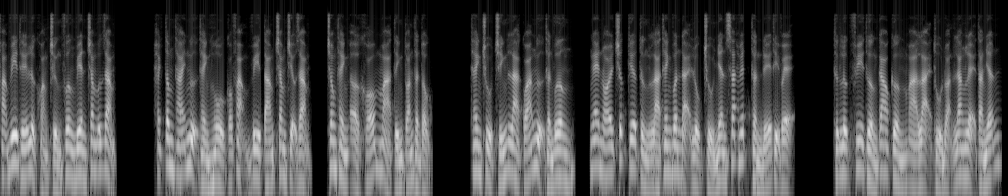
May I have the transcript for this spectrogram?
phạm vi thế lực khoảng chừng phương viên trăm ước dặm. Hạch tâm Thái Ngự thành hồ có phạm vi 800 triệu dặm, trong thành ở khó mà tính toán thần tộc. Thanh chủ chính là Quá Ngự thần vương, nghe nói trước kia từng là Thanh Vân đại lục chủ nhân sát huyết thần đế thị vệ. Thực lực phi thường cao cường mà lại thủ đoạn lang lệ tàn nhẫn.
